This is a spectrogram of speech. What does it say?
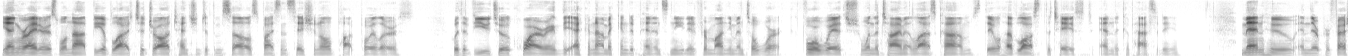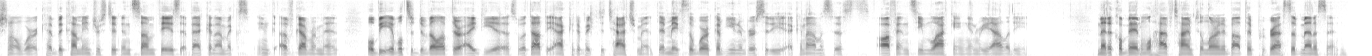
Young writers will not be obliged to draw attention to themselves by sensational pot boilers, with a view to acquiring the economic independence needed for monumental work, for which, when the time at last comes, they will have lost the taste and the capacity. Men who, in their professional work, have become interested in some phase of economics of government will be able to develop their ideas without the academic detachment that makes the work of university economists often seem lacking in reality. Medical men will have time to learn about the progress of medicine.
